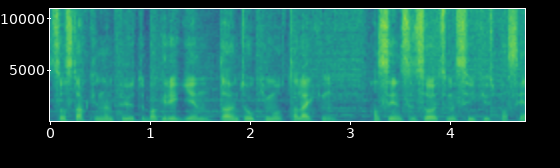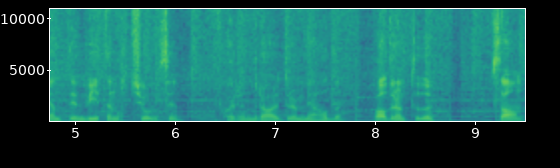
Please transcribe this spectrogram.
Så stakk hun en pute bak ryggen da hun tok imot tallerkenen. Han syntes hun så ut som en sykehuspasient i den hvite nattkjolen sin. For en rar drøm jeg hadde. Hva drømte du? sa han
